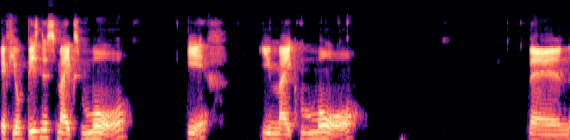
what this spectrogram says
if your business makes more if you make more than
